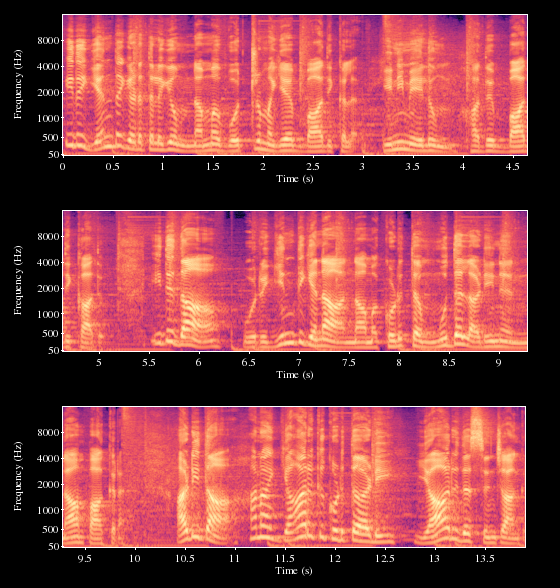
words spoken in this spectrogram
இது எந்த இடத்துலையும் நம்ம ஒற்றுமையை பாதிக்கலை. இனிமேலும் அது பாதிக்காது. இதுதான் ஒரு இந்தியனா நாம் கொடுத்த முதல் அடின்னு நான் பார்க்குறேன். அடிதான். ஆனால் யாருக்கு கொடுத்த அடி? யார் இதை செஞ்சாங்க?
